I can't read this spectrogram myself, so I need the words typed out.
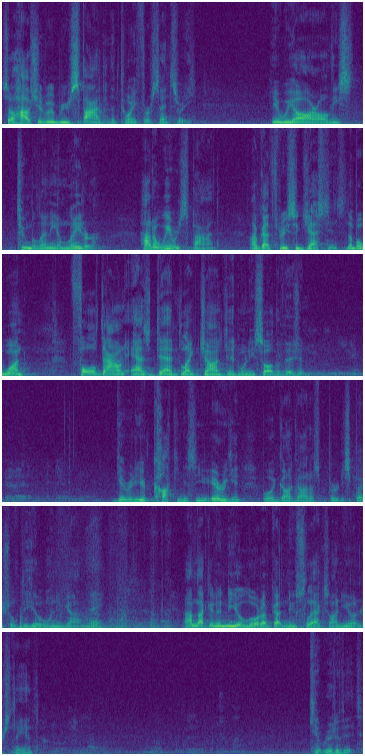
So, how should we respond in the 21st century? Here we are, all these two millennium later. How do we respond? I've got three suggestions. Number one, fall down as dead like John did when he saw the vision. Get rid of your cockiness and your arrogant. Boy, God got us a pretty special deal when he got me. I'm not going to kneel, Lord. I've got new slacks on. You understand. Get rid of it.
